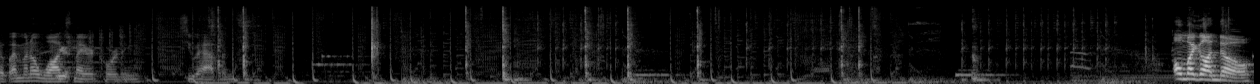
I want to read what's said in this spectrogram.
Up, I'm gonna watch my recording, see what happens. Oh my god, no!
